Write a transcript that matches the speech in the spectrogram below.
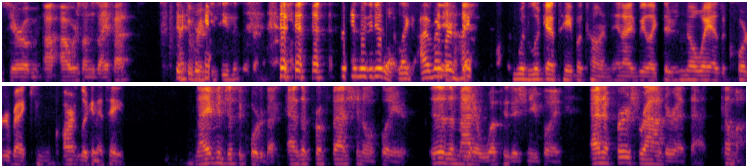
zero uh, hours on his iPad. I Rookie season. I can't believe you did that. Like I remember in high school, I would look at tape a ton, and I'd be like, "There's no way as a quarterback you aren't looking at tape." Not even just a quarterback, as a professional player. It doesn't matter what position you play. and a first rounder at that. Come on.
